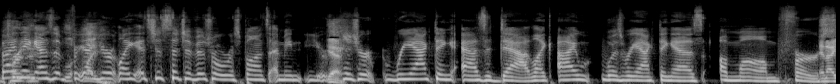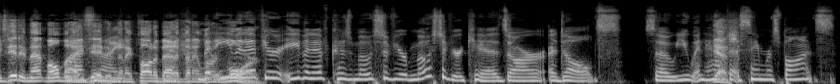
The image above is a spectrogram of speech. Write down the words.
But For- I think as a, for, like- you're like it's just such a visual response. I mean, you're Yes. because you're reacting as a dad. Like I was reacting as a mom first. And I did in that moment. I did, and then. I thought about Yeah. it. Then I but learned even more. if you're even if because most of your most of your kids are adults, so you wouldn't have Yes. that same response.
